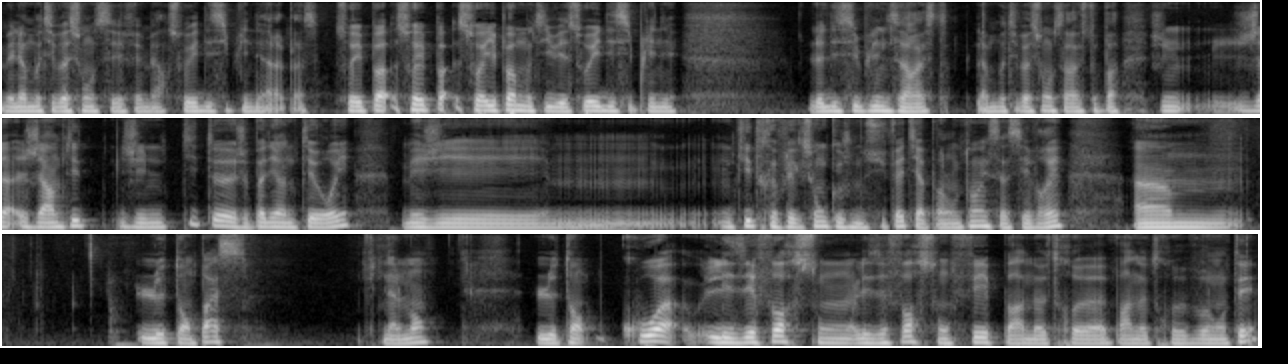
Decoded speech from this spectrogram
Mais la motivation, c'est éphémère. Soyez discipliné à la place. Soyez pas, soyez pas, soyez pas motivé, soyez discipliné. La discipline, ça reste. La motivation, ça reste pas. J'ai une petite, je vais pas dire une théorie, mais j'ai hum, une petite réflexion que je me suis faite il y a pas longtemps et ça c'est vrai. Hum, le temps passe, finalement le temps quoi les efforts sont les efforts sont faits par notre par notre volonté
